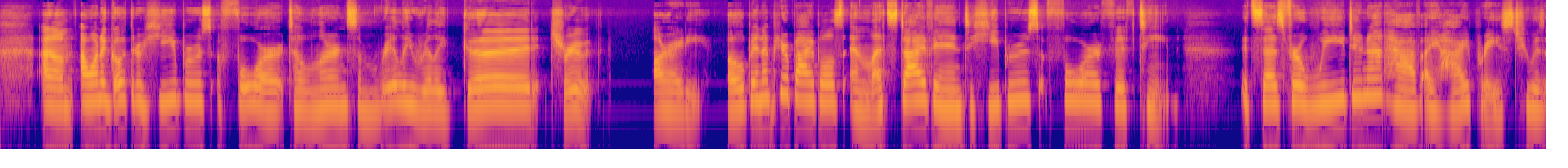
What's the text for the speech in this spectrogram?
um, I want to go through Hebrews 4 to learn some really, really good truth. Alrighty, open up your Bibles and let's dive into Hebrews 4:15. It says, For we do not have a high priest who is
